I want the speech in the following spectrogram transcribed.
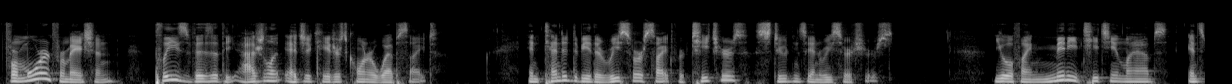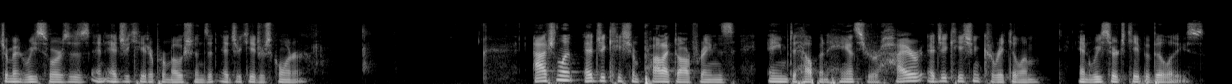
For more information, please visit the Agilent Educators Corner website, intended to be the resource site for teachers, students, and researchers. You will find many teaching labs, instrument resources, and educator promotions at Educators Corner. Agilent education product offerings aim to help enhance your higher education curriculum and research capabilities.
